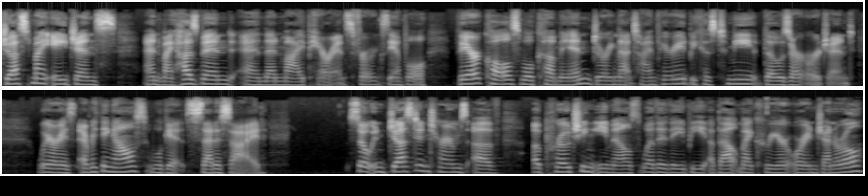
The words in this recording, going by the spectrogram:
just my agents and my husband and then my parents, for example, their calls will come in during that time period because to me, those are urgent, whereas everything else will get set aside. So, in just in terms of approaching emails, whether they be about my career or in general,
